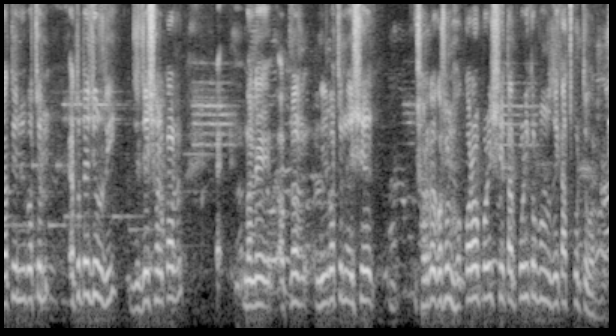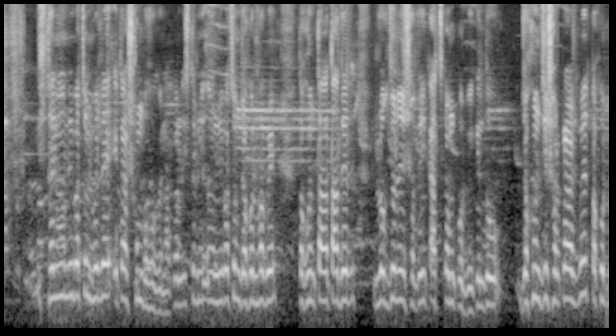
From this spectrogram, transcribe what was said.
জাতীয় নির্বাচন এতটাই জরুরি যে যে সরকার মানে আপনার নির্বাচনে এসে সরকার গঠন করার পরে সে তার পরিকল্পনা অনুযায়ী কাজ করতে পারবে। স্থানীয় নির্বাচন হলে এটা সম্ভব হবে না, কারণ স্থানীয় নির্বাচন যখন হবে, তখন তারা তাদের লোকজনের সাথেই কাজকাম করবে। কিন্তু যখন যে সরকার আসবে, তখন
